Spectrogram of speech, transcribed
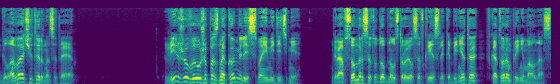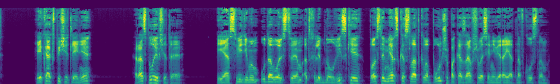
Глава 14 «Вижу, вы уже познакомились с моими детьми». Граф Сомерсет удобно устроился в кресле кабинета, в котором принимал нас. «И как впечатление?» «Расплывчатое». Я с видимым удовольствием отхлебнул виски после мерзко-сладкого пунша, показавшегося невероятно вкусным.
